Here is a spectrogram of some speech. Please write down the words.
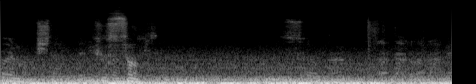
Koymamışlar mı? Dönüş Şu sol. koymamışlar. Solda radar var abi.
